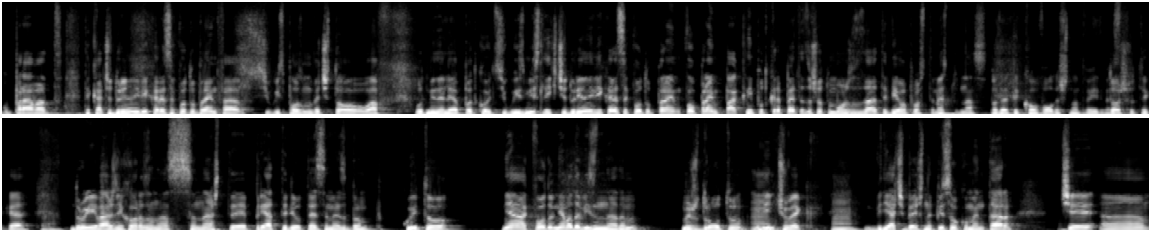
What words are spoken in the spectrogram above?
го правят, така че дори да не ви хареса каквото правим, това си го използвам вече то лав от миналия път, който си го измислих, че дори да не ви хареса каквото правим, какво правим, пак ни подкрепете, защото може да зададете вие въпросите вместо нас. Бъдете ко-водещ на 2200. Точно така. Да. Други важни хора за нас са нашите приятели от SMS Bump, които няма какво да, няма да ви изненадам. Между другото, един човек видя, че беше написал коментар, че а,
